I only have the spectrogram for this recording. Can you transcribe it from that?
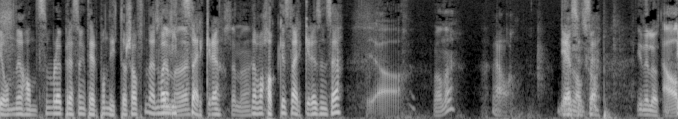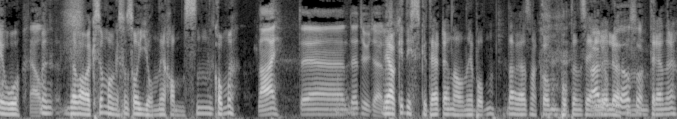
Jonny Hansen ble presentert på nyttårsaften. Den var Stemmer litt det. sterkere. Stemmer. Den var hakket sterkere, syns jeg. Ja, var det? Ja, I det syns jeg. Inn i løten. Ja, Jo, ja. men det var ikke så mange som så Jonny Hansen komme. Nei, Det, det tror ikke jeg Vi har ikke diskutert det navnet i poden da vi har snakka om potensielle det, altså. Løten-trenere.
